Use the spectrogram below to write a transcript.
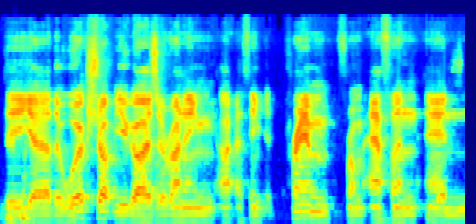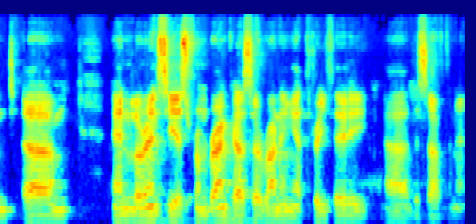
the uh, the workshop you guys are running. I think Prem from AFIN and um, and Laurentius from Brankas are running at three thirty uh, this afternoon.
